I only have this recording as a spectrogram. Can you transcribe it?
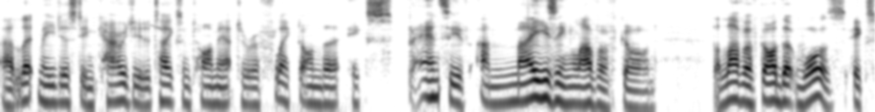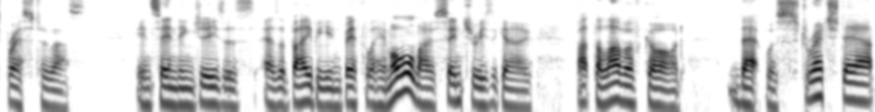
uh, let me just encourage you to take some time out to reflect on the expansive, amazing love of God, the love of God that was expressed to us in sending Jesus as a baby in Bethlehem all those centuries ago, but the love of God that was stretched out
